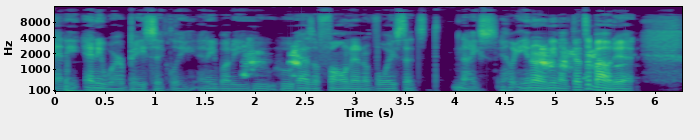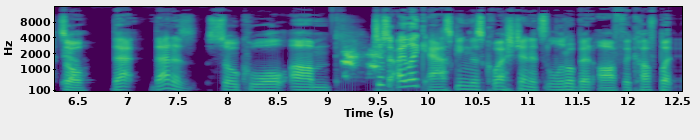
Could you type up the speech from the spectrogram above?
any anywhere basically. Anybody who who has a phone and a voice that's nice. You know what i mean? Like that's about it. So yeah. that that is so cool. Um just i like asking this question. It's a little bit off the cuff but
